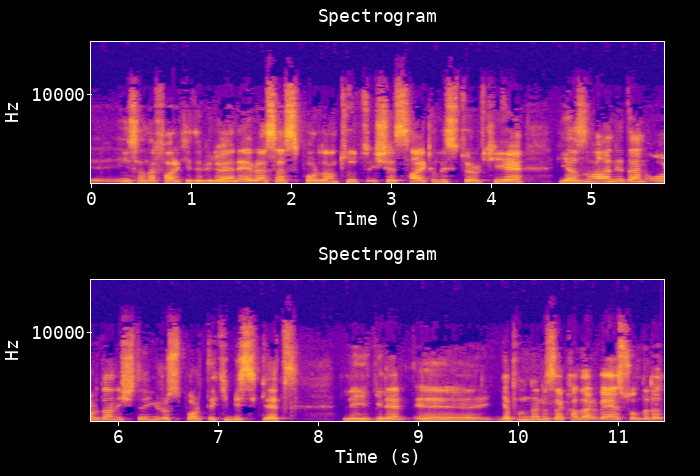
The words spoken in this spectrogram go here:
e, insanlar fark edebiliyor. Yani evrensel spordan tut işte Cyclist Türkiye yazıhaneden oradan işte Eurosport'taki bisiklet ile ilgili e, yapımlarınıza kadar ve en sonunda da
